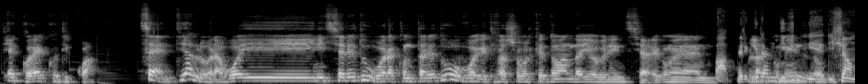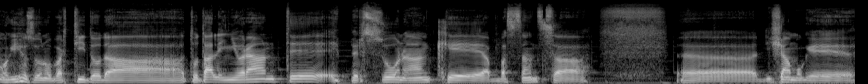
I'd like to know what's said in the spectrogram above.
ecco, eccoti qua. Senti, allora, vuoi iniziare tu, vuoi raccontare tu o vuoi che ti faccia qualche domanda io per iniziare? Come ah, per grandi linee diciamo che io sono partito da totale ignorante e persona anche abbastanza, eh, diciamo che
